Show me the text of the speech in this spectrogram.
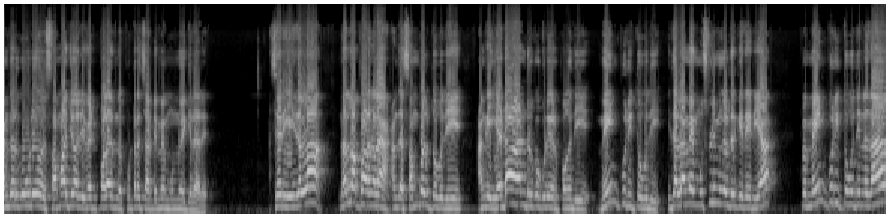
அங்க இருக்கக்கூடிய ஒரு சமாஜ்வாதி வேட்பாளர் இந்த குற்றச்சாட்டுமே முன்வைக்கிறாரு. சரி இதெல்லாம் நல்லா பாருங்களேன். அந்த சம்பல் தொகுதி அங்க எடான் இருக்கக்கூடிய ஒரு பகுதி மெயின்புரி தொகுதி இதெல்லாமே முஸ்லிம்கள் இருக்கிற ஏரியா. இப்ப மெயின்புரி தொகுதியில தான்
